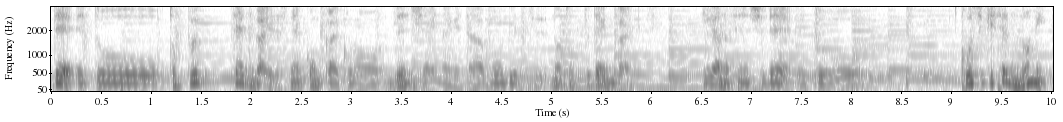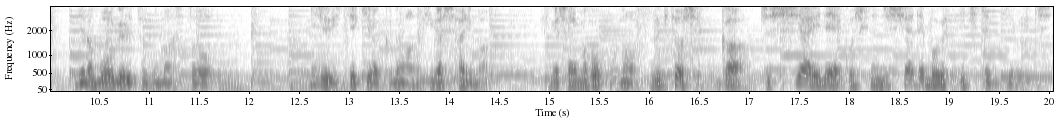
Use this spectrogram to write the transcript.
でえっとトップ10外ですね。今回この全試合投げた防御率のトップ10外以外の選手でえっと公式戦のみでの防御率を見ますと21世紀枠のあの東播磨東播磨高校の鈴木投手が10試合で公式戦10試合で防御率1.01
